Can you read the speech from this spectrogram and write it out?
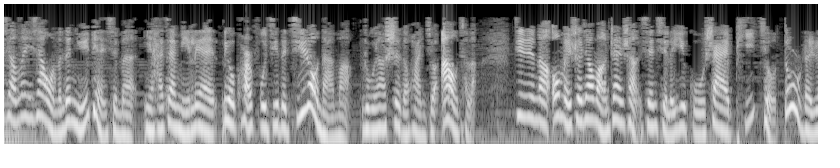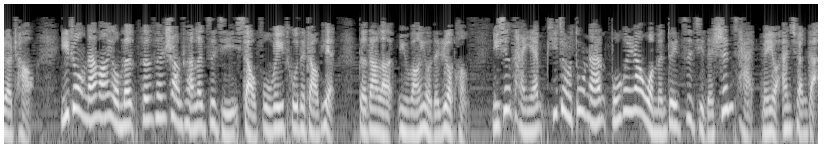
想问一下我们的女点心们，你还在迷恋六块腹肌的肌肉男吗？如果要是的话，你就 out 了。近日呢，欧美社交网站上掀起了一股晒啤酒肚的热潮，一众男网友们纷纷上传了自己小腹微凸的照片，得到了女网友的热捧。女性坦言，啤酒肚男不会让我们对自己的身材没有安全感。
